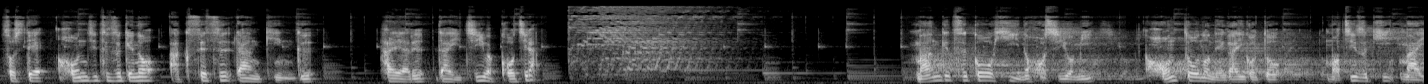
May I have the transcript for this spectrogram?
そして本日付のアクセスランキング栄えある第1位はこちら。満月コーヒーの星読み本当の願い事望月舞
